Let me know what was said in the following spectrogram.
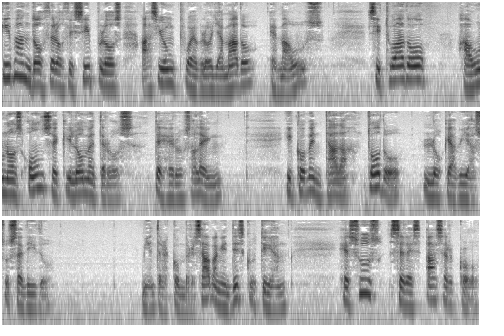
iban dos de los discípulos hacia un pueblo llamado Emaús, situado a unos once kilómetros de Jerusalén, y comentada todo lo que había sucedido. Mientras conversaban y discutían, Jesús se les acercó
